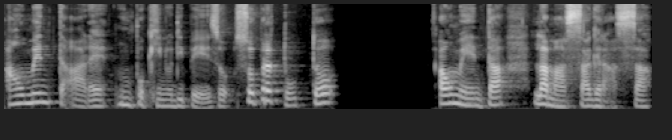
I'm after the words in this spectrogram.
aumentare un pochino di peso, soprattutto aumenta la massa grassa.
